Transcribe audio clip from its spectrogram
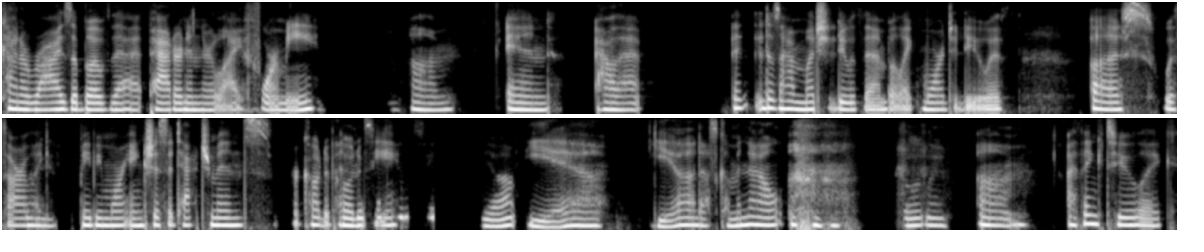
kind of rise above that pattern in their life for me." Um and how that it, it doesn't have much to do with them, but like more to do with us with our like. Maybe more anxious attachments or codependency. Codependency. Yeah, Yeah. Yeah, that's coming out. absolutely. um I think too like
